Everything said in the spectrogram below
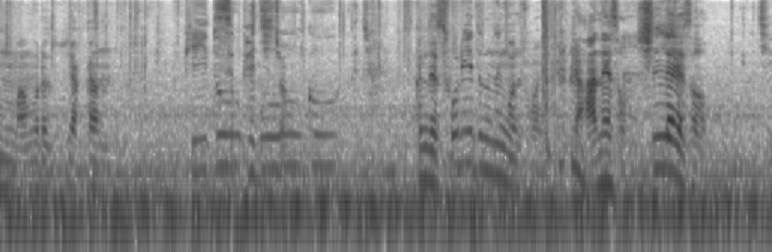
음 아무래도 약간 비도 습해지죠. 오고 그쵸 근데 소리 듣는 건 좋아요 이렇게 안에서 실내에서 그치.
